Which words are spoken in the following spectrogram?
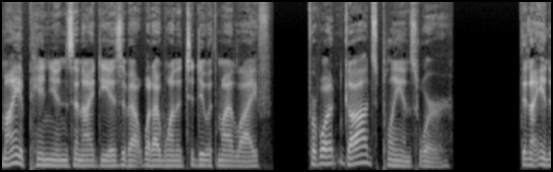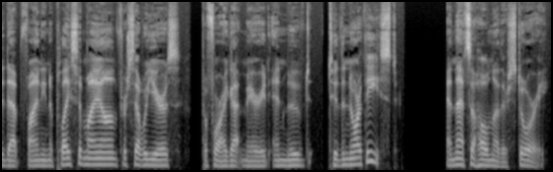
my opinions and ideas about what I wanted to do with my life for what God's plans were. Then I ended up finding a place of my own for several years before I got married and moved to the Northeast. And that's a whole nother story.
